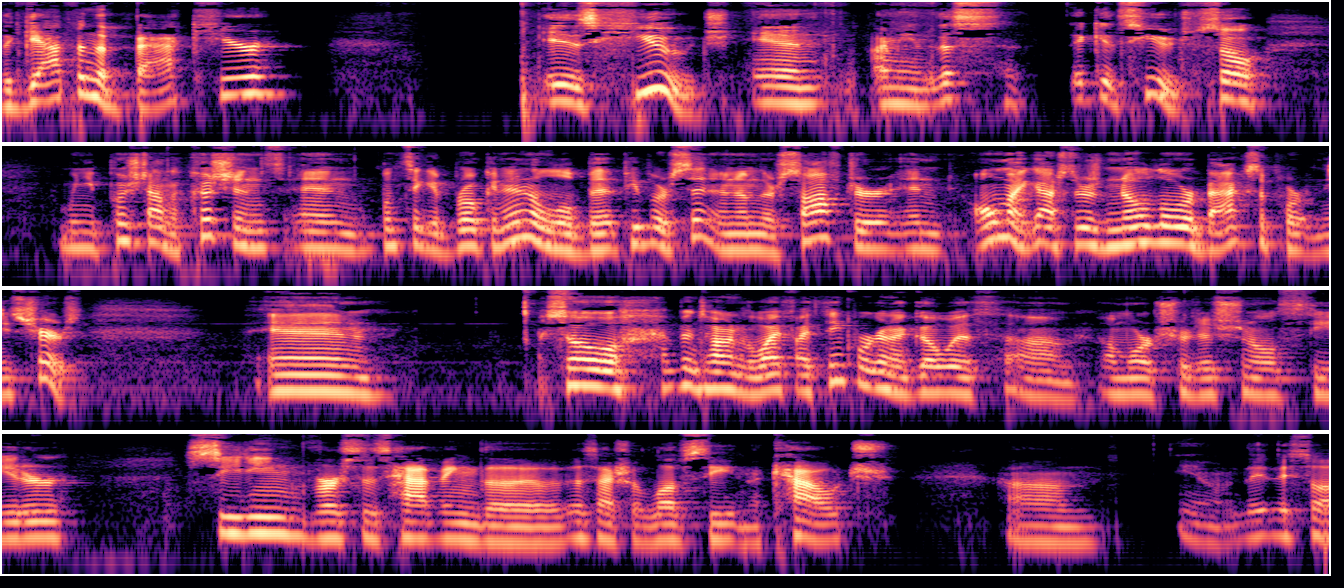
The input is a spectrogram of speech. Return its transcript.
The gap in the back here is huge. And I mean, this, it gets huge. So when you push down the cushions and once they get broken in a little bit, people are sitting in them, they're softer. And oh my gosh, there's no lower back support in these chairs. And so I've been talking to the wife. I think we're going to go with um, a more traditional theater seating versus having the, this actual love seat and a couch. Um, you know, they, they still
